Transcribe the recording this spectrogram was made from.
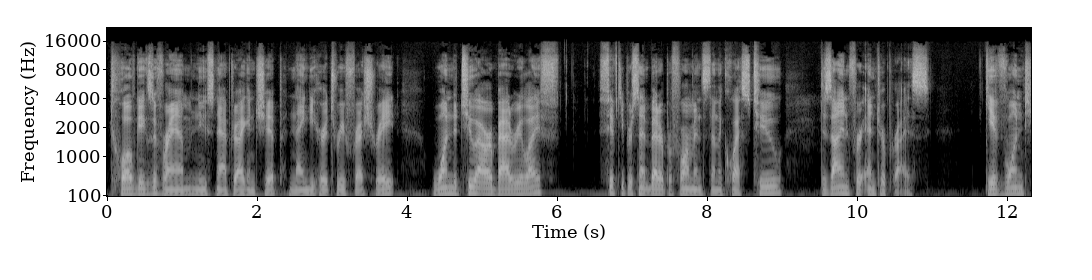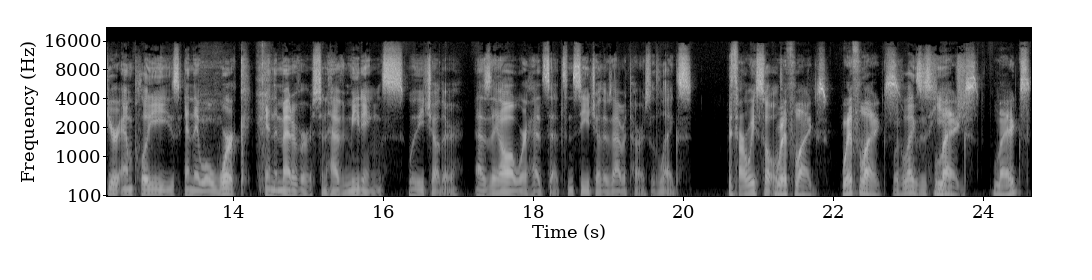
hundred dollars, twelve gigs of RAM, new Snapdragon chip, ninety hertz refresh rate one to two hour battery life, 50% better performance than the Quest 2, designed for enterprise. Give one to your employees and they will work in the metaverse and have meetings with each other as they all wear headsets and see each other's avatars with legs. Are we sold? With legs. With legs. With legs is huge. legs. Legs.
